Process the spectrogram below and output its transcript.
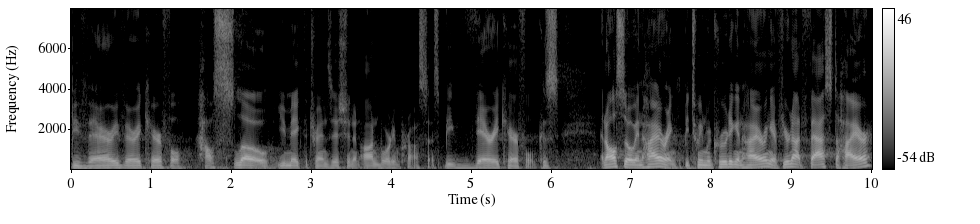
be very, very careful how slow you make the transition and onboarding process. Be very careful because and also in hiring, between recruiting and hiring, if you're not fast to hire,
